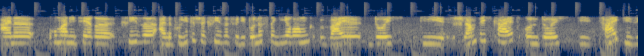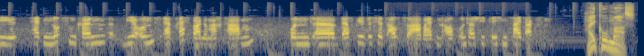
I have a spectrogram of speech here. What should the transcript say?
Eine humanitäre Krise, eine politische Krise für die Bundesregierung, weil durch die Schlampigkeit und durch die Zeit, die sie hätten nutzen können, wir uns erpressbar gemacht haben. Und äh, das gilt es jetzt aufzuarbeiten auf unterschiedlichen Zeitachsen. Heiko Maas.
